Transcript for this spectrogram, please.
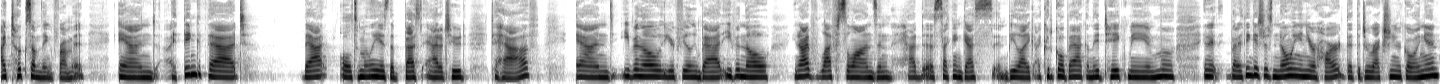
I took something from it, and I think that that ultimately is the best attitude to have. And even though you're feeling bad, even though, you know, I've left salons and had a second guess and be like, I could go back and they'd take me and, and it, but I think it's just knowing in your heart that the direction you're going in,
